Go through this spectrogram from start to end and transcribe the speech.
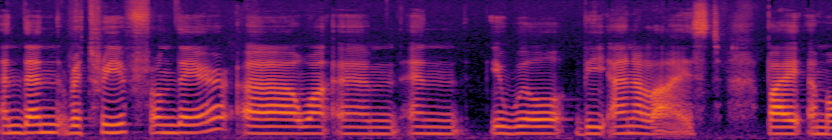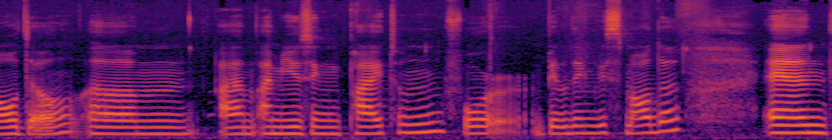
and then retrieved from there, uh, um, and it will be analyzed by a model. Um, I'm, I'm, using Python for building this model and,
